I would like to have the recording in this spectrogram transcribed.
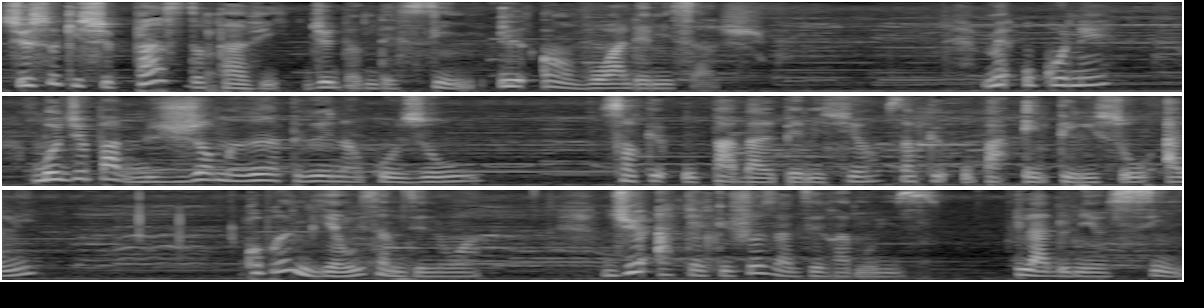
Sur ce qui se passe dans ta vie, Dieu donne des signes, il envoie des messages. Mais vous connaissez, bon Dieu pas jamais rentrer dans le sans que vous pas la permission, sans que vous pas intéressé à lui. Comprenez bien, oui, ça me dit non. Hein. Dieu a quelque chose à dire à Moïse. Il a donné un signe,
